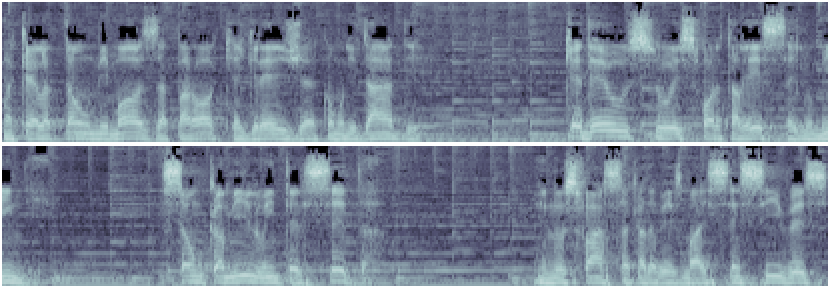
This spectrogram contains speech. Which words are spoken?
aquela tão mimosa paróquia, igreja, comunidade, que Deus os fortaleça, ilumine, São Camilo interceda, e nos faça cada vez mais sensíveis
